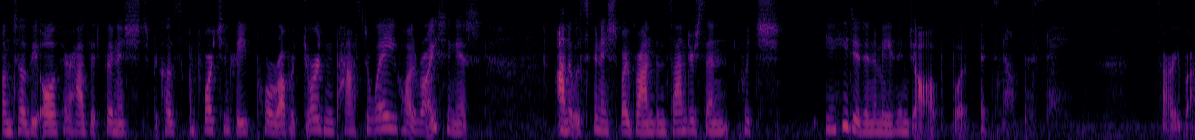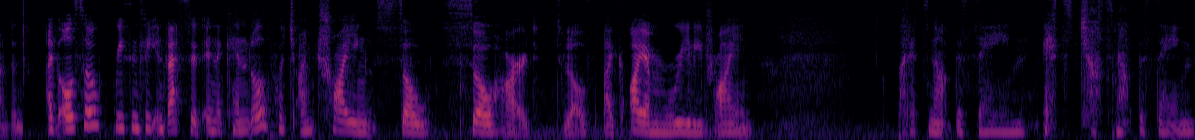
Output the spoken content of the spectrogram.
until the author has it finished because unfortunately poor Robert Jordan passed away while writing it and it was finished by Brandon Sanderson, which he did an amazing job, but it's not the same. Sorry, Brandon. I've also recently invested in a Kindle, which I'm trying so, so hard to love. Like, I am really trying. But it's not the same. It's just not the same.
